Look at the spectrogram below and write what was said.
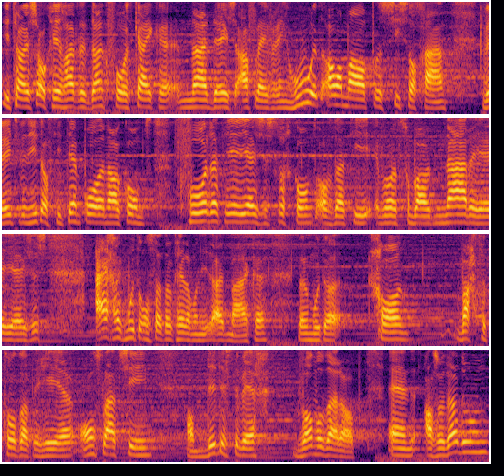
u thuis ook heel hartelijk dank voor het kijken naar deze aflevering. Hoe het allemaal precies zal gaan, weten we niet. Of die tempel er nou komt voordat de Heer Jezus terugkomt, of dat die wordt gebouwd na de Heer Jezus. Eigenlijk moeten we ons dat ook helemaal niet uitmaken. We moeten gewoon wachten totdat de Heer ons laat zien van dit is de weg, wandel daarop. En als we dat doen,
